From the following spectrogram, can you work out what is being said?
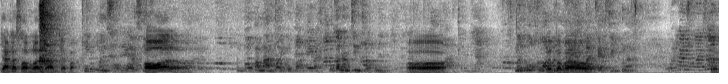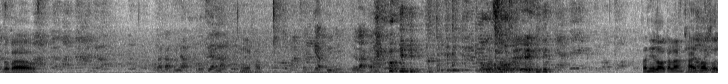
อย่างละสองร้อยสามใช่ปะกุ้งมันสองร้อยสี่อ๋อเหรอมันก็ประมาณร้อยกว่าบาทไปแล้วก็น้ำจิ้มขวดนึงอ๋อ มันโมหัวเปิมัดนโมเบาๆหัวแปดสิบคุณอะเปิดเบาระดับนี้นะโคเซียนละๆนี่ครับ ใส่แก๊ปนี่เดี๋ยวหลักกันลงสดเลยดิตอนนี้เรากำลังถ่ายทอดสด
